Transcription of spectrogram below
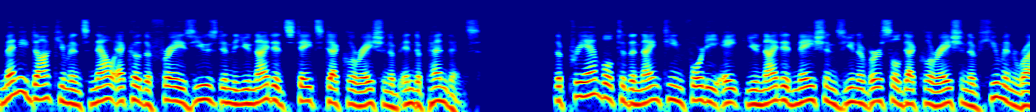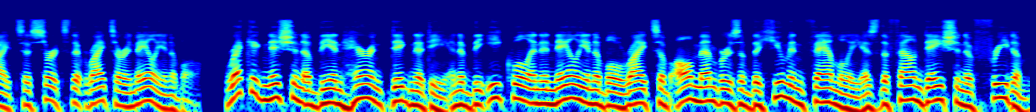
Many documents now echo the phrase used in the United States Declaration of Independence. The preamble to the 1948 United Nations Universal Declaration of Human Rights asserts that rights are inalienable. Recognition of the inherent dignity and of the equal and inalienable rights of all members of the human family is the foundation of freedom,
